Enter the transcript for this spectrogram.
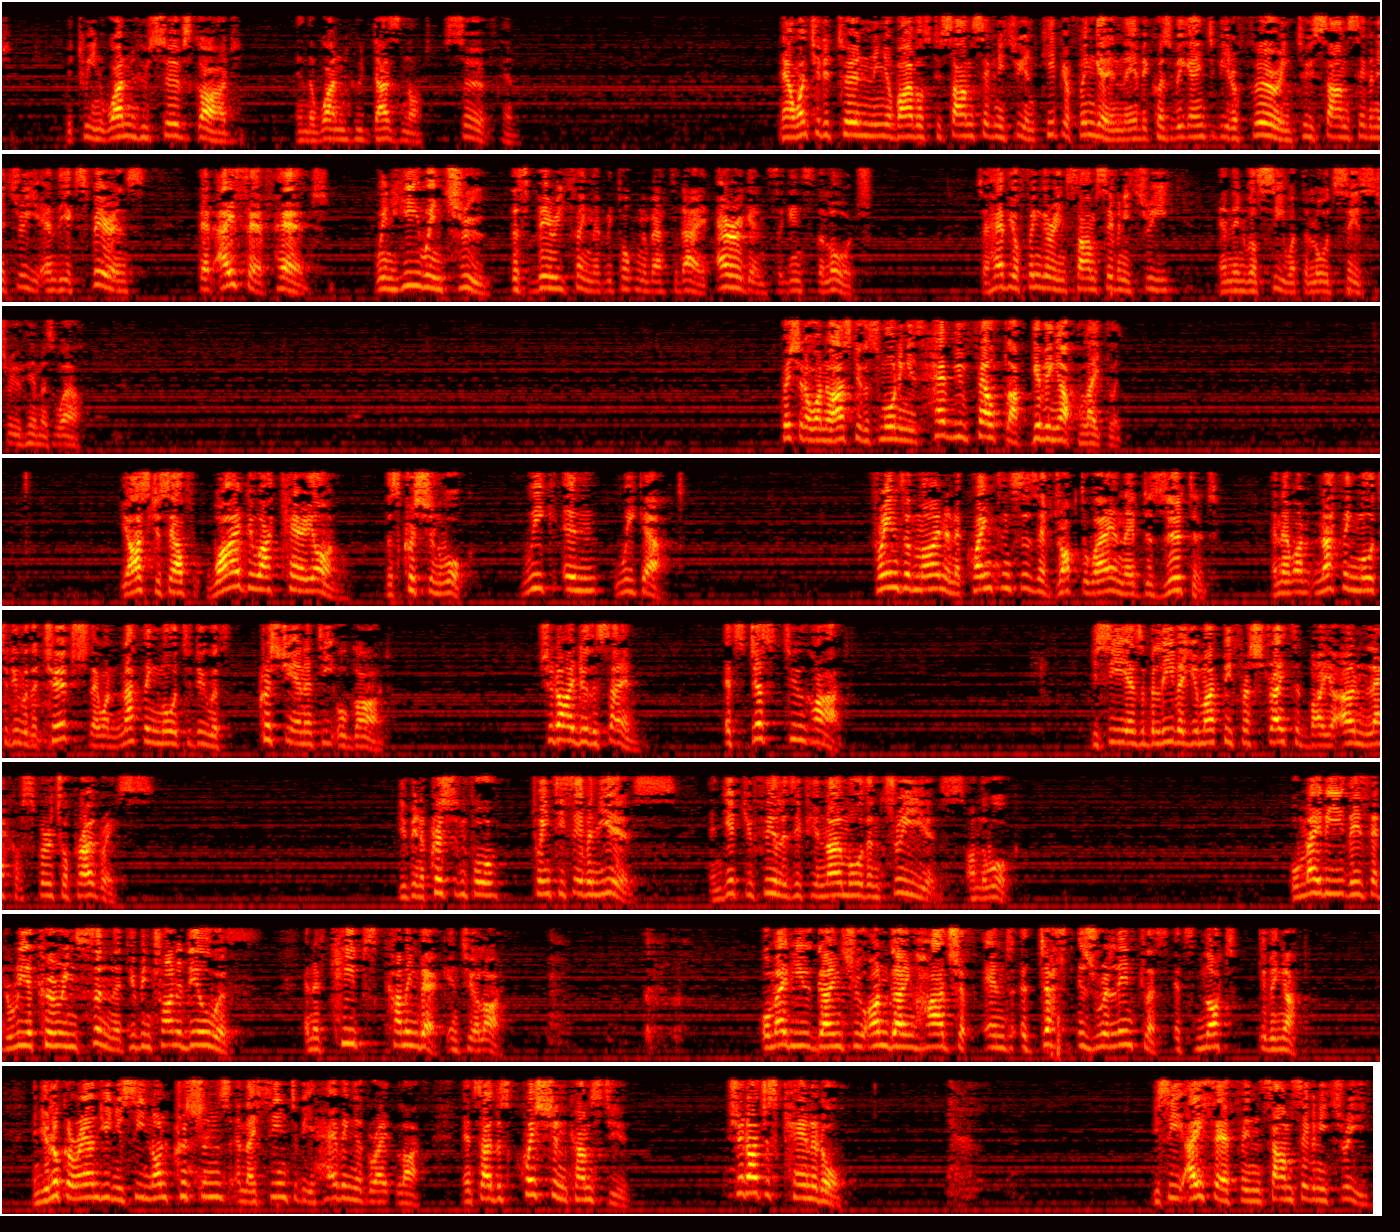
between one who serves God and the one who does not serve him. Now I want you to turn in your Bibles to Psalm 73 and keep your finger in there because we're going to be referring to Psalm 73 and the experience that Asaph had when he went through this very thing that we're talking about today arrogance against the Lord. So have your finger in Psalm 73, and then we'll see what the Lord says through him as well. question I want to ask you this morning is Have you felt like giving up lately? You ask yourself, why do I carry on this Christian walk? Week in, week out. Friends of mine and acquaintances have dropped away and they've deserted. And they want nothing more to do with the church. They want nothing more to do with Christianity or God. Should I do the same? It's just too hard. You see, as a believer, you might be frustrated by your own lack of spiritual progress. You've been a Christian for 27 years, and yet you feel as if you're no more than three years on the walk. Or maybe there's that reoccurring sin that you've been trying to deal with and it keeps coming back into your life. Or maybe you're going through ongoing hardship and it just is relentless. It's not giving up. And you look around you and you see non-Christians and they seem to be having a great life. And so this question comes to you. Should I just can it all? You see, Asaph in Psalm 73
